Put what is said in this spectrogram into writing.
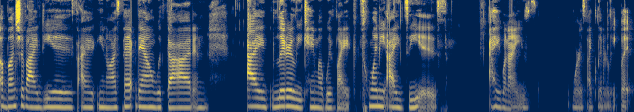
a bunch of ideas. I, you know, I sat down with God and I literally came up with like 20 ideas. I hate when I use words like literally, but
